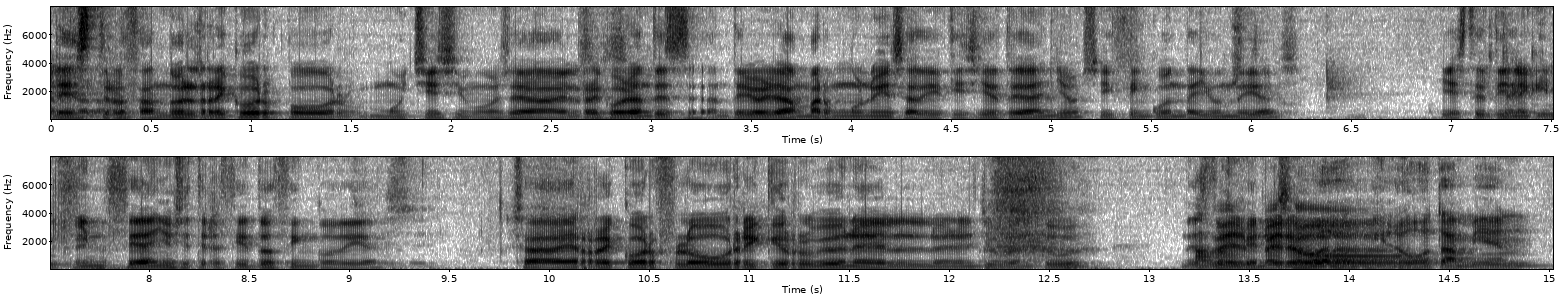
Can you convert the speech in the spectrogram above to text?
destrozando el récord por muchísimo. O sea, el récord antes anterior era Marc Muniz a 17 años y 51 días. Y este tiene 15. 15 años y 305 días. O sea, es récord flow Ricky Rubio en el, en el Juventud. de A ver, pero- a- Y luego también,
